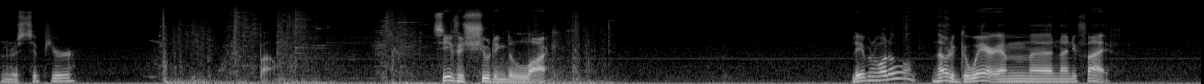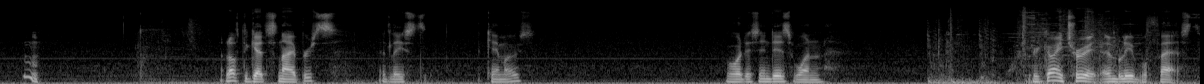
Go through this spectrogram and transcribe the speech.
Another Super. Bam. See if it's shooting the lock. Lebenmodel? No, the Gewehr M95. Hmm. I'd love to get snipers. At least camos. What is in this one? We're going through it unbelievable fast.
